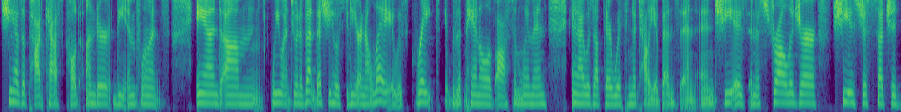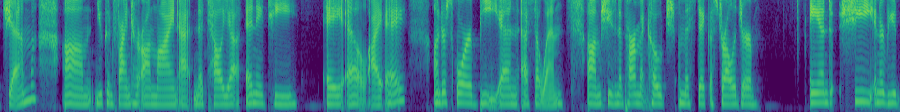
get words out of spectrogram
She has a podcast called Under the Influence. And um, we went to an event that she hosted here in LA. It was great. It was a panel of awesome women. And I was up there with Natalia Benson, and she is an astrologer. She is just such a gem. Um, you can find her online at Natalia, N A T A L I A underscore B E N S O N. Um, she's an empowerment coach, a mystic, astrologer and she interviewed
